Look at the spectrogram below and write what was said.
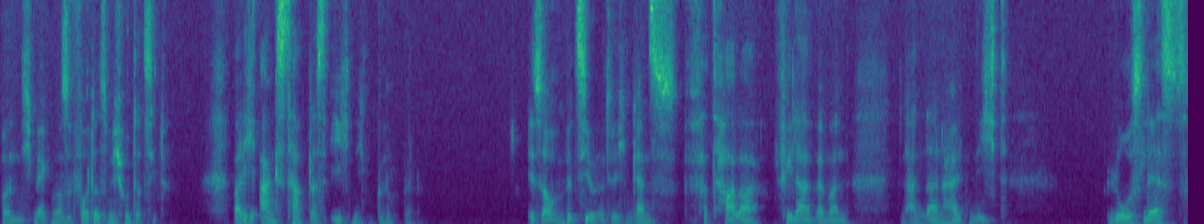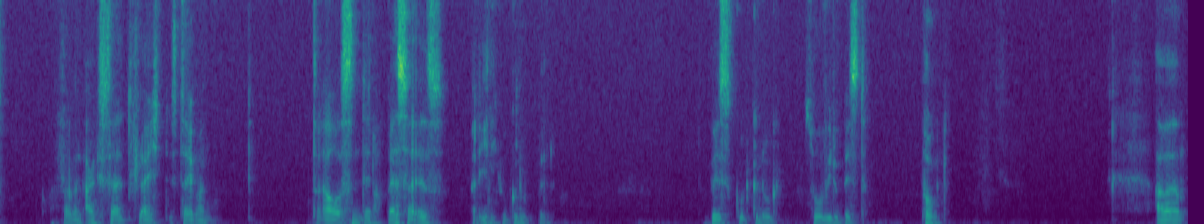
Und ich merke immer sofort, dass es mich runterzieht. Weil ich Angst habe, dass ich nicht gut genug bin. Ist auch in Beziehung natürlich ein ganz fataler Fehler, wenn man den anderen halt nicht loslässt, weil man Angst hat, vielleicht ist da jemand draußen, der noch besser ist, weil ich nicht gut genug bin. Du bist gut genug, so wie du bist. Punkt. Aber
